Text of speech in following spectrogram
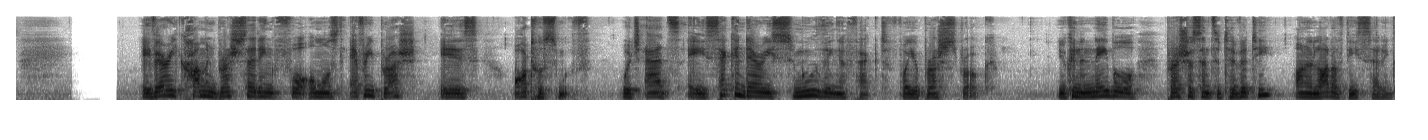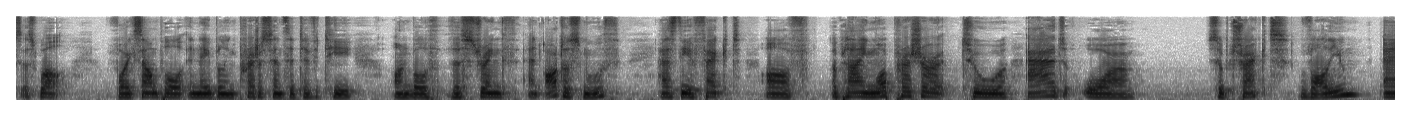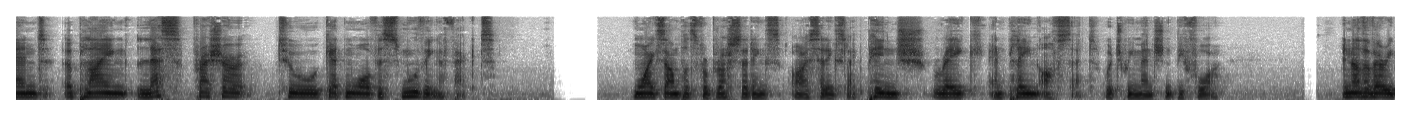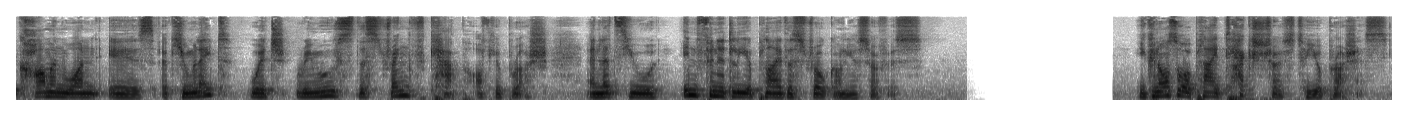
A very common brush setting for almost every brush is auto smooth, which adds a secondary smoothing effect for your brush stroke. You can enable pressure sensitivity on a lot of these settings as well. For example, enabling pressure sensitivity on both the strength and auto smooth has the effect of applying more pressure to add or subtract volume and applying less pressure to get more of a smoothing effect. More examples for brush settings are settings like pinch, rake, and plane offset, which we mentioned before. Another very common one is accumulate, which removes the strength cap of your brush and lets you infinitely apply the stroke on your surface. You can also apply textures to your brushes.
